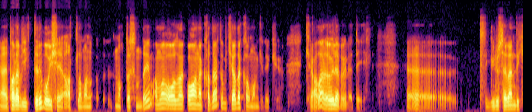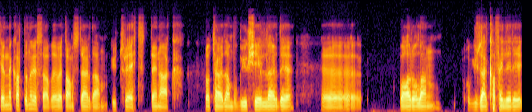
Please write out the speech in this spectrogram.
Yani para biriktirip o işe atlama noktasındayım. Ama o, o ana kadar da bir kirada kalmam gerekiyor. Kiralar öyle böyle değil. Ee, işte gülü seven dikenine katlanır hesabı. Evet Amsterdam, Utrecht, Den Haag, Rotterdam bu büyük şehirlerde e, var olan o güzel kafeleri,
